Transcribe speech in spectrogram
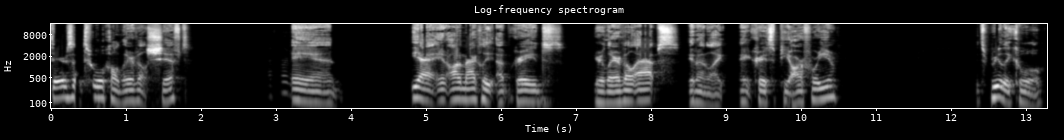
there's a tool called Laravel Shift, I've heard of it. and yeah, it automatically upgrades your Laravel apps in a like and it creates a PR for you. It's really cool.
